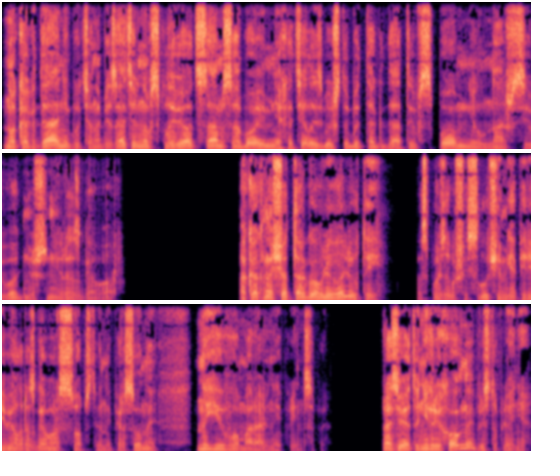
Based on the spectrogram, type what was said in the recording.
но когда-нибудь он обязательно всплывет сам собой, и мне хотелось бы, чтобы тогда ты вспомнил наш сегодняшний разговор. А как насчет торговли валютой? Воспользовавшись случаем, я перевел разговор с собственной персоны на его моральные принципы. Разве это не греховное преступление?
